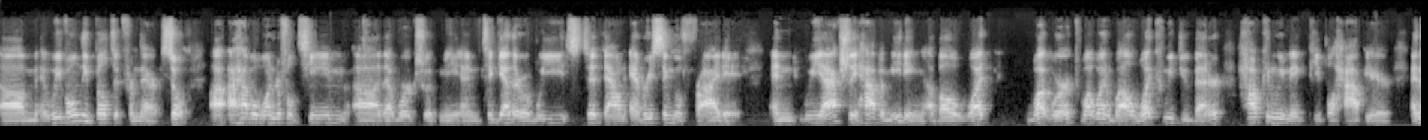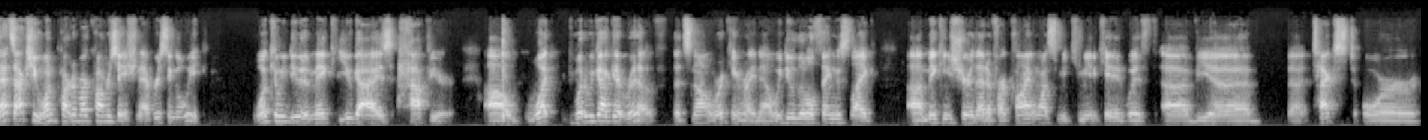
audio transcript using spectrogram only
um, and we've only built it from there. So I, have a wonderful team uh, that works with me, and together we sit down every single Friday, and we actually have a meeting about what what worked, what went well, what can we do better, how can we make people happier, and that's actually one part of our conversation every single week. What can we do to make you guys happier? Uh, what what do we got to get rid of that's not working right now? We do little things like uh, making sure that if our client wants to be communicated with uh, via uh, text or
